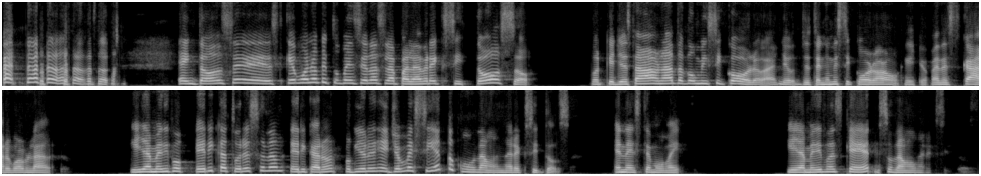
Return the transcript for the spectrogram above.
Entonces, qué bueno que tú mencionas la palabra exitoso, porque yo estaba hablando con mi psicóloga, yo, yo tengo mi psicóloga, que yo me descargo hablando. Y ella me dijo, Erika, tú eres una, Erika, porque yo le dije, yo me siento como una manera exitosa en este momento. Y ella me dijo, es que eres una mujer exitosa.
